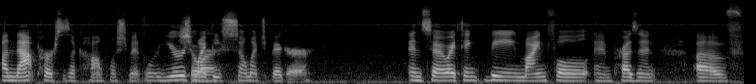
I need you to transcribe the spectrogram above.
on that person's accomplishment where yours might be so much bigger and so I think being mindful and present of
